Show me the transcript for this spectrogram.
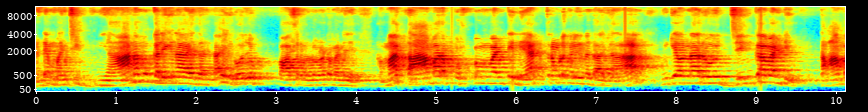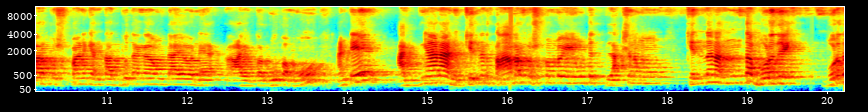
అంటే మంచి జ్ఞానము కలిగినాయదంట ఈరోజు పాసురంలో ఉన్నటువంటి అమ్మ తామర పుష్పం వంటి నేత్రములు కలిగిన దాగా ఇంకేమన్నారు? జింక వంటి. తామర పుష్పానికి ఎంత అద్భుతంగా ఉంటాయో నే- ఆ యొక్క రూపము. అంటే అజ్ఞానాన్ని కింద తామర పుష్పంలో ఏముంటుంది? లక్షణము. కిందనంతా బురదే. బురద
